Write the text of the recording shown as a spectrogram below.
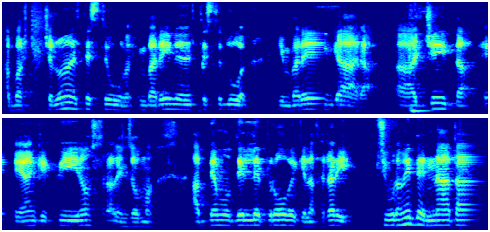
a Barcellona nel test 1, in Bahrain nel test 2, in Bahrain in gara, a Jeddah e anche qui in Australia, insomma, abbiamo delle prove che la Ferrari sicuramente è nata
